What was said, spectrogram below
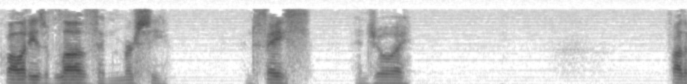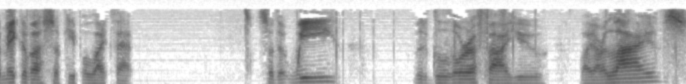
qualities of love and mercy and faith and joy. Father, make of us a people like that so that we would glorify you by our lives,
